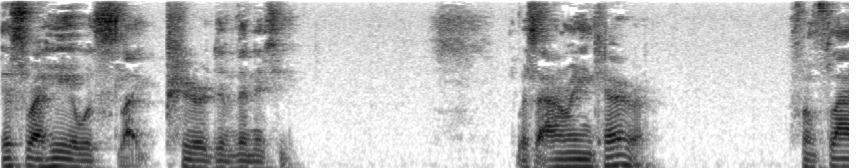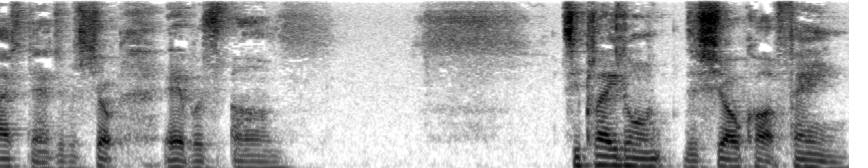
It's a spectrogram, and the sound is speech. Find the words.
this right here was like pure divinity. It was Irene Cara from Flashdance. It was show. It was um. She played on this show called Fame.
